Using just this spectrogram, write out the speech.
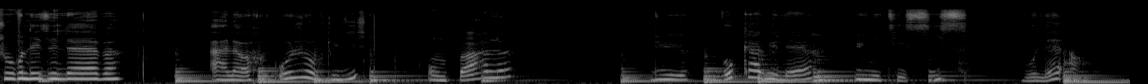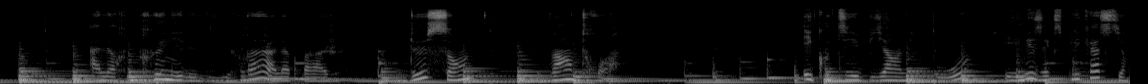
Bonjour les élèves. Alors aujourd'hui, on parle du vocabulaire unité 6, volet 1. Alors prenez le livre à la page 223. Écoutez bien les mots et les explications.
